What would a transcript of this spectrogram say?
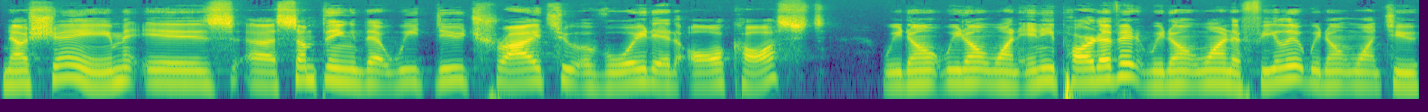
Now, shame is uh, something that we do try to avoid at all costs. We don't, we don't want any part of it. We don't want to feel it. We don't want to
